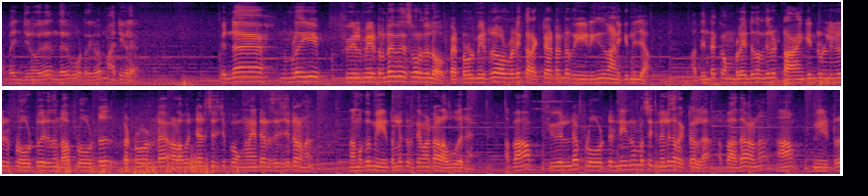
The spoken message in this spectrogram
അപ്പോൾ എഞ്ചിൻ ഓയിൽ എന്തായാലും കൂട്ടത്തിൽ കൂടെ മാറ്റി കളയാം പിന്നെ നമ്മൾ ഈ ഫ്യൂൽ മീറ്ററിന്റെ കേസ് പറഞ്ഞല്ലോ. പെട്രോൾ മീറ്റർ ഓൾറെഡി കറക്റ്റായിട്ട് എന്റെ റീഡിങ് കാണിക്കുന്നില്ല. അതിന്റെ കംപ്ലൈന്റ് എന്ന് പറഞ്ഞാൽ ടാങ്കിന്റെ ഉള്ളിൽ ഒരു ഫ്ലോട്ട് വരുന്നുണ്ട്. ആ ഫ്ലോട്ട് പെട്രോളിന്റെ അളവിന്റെ അനുസരിച്ച് പൊങ്ങണതിന്റെ അനുസരിച്ചിട്ടാണ് നമുക്ക് മീറ്ററിൽ കൃത്യമായിട്ട് അളവ് വരുന്നത് അപ്പോൾ ആ ഫ്യൂവലിന്റെ ഫ്ലോട്ടിന്റെ നിന്നുള്ള സിഗ്നൽ കറക്റ്റ് അല്ല. അപ്പോൾ അതാണ് ആ മീറ്റർ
